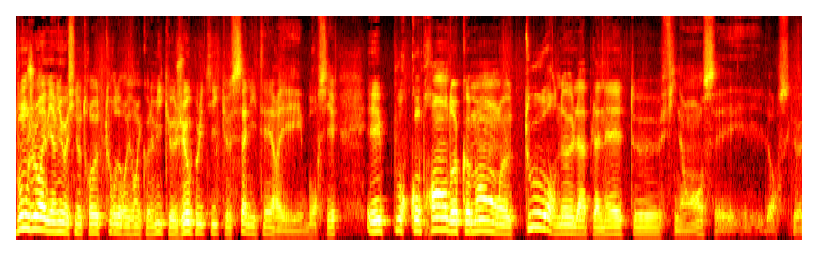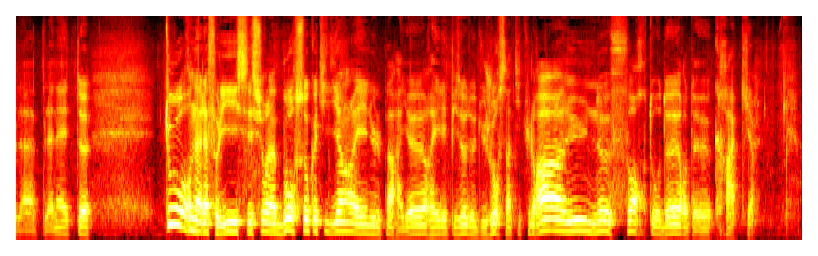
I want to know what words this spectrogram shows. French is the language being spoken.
Bonjour et bienvenue, voici notre tour d'horizon économique, géopolitique, sanitaire et boursier. Et pour comprendre comment euh, tourne la planète euh, finance, et lorsque la planète tourne à la folie, c'est sur la bourse au quotidien et nulle part ailleurs, et l'épisode du jour s'intitulera Une forte odeur de crack.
